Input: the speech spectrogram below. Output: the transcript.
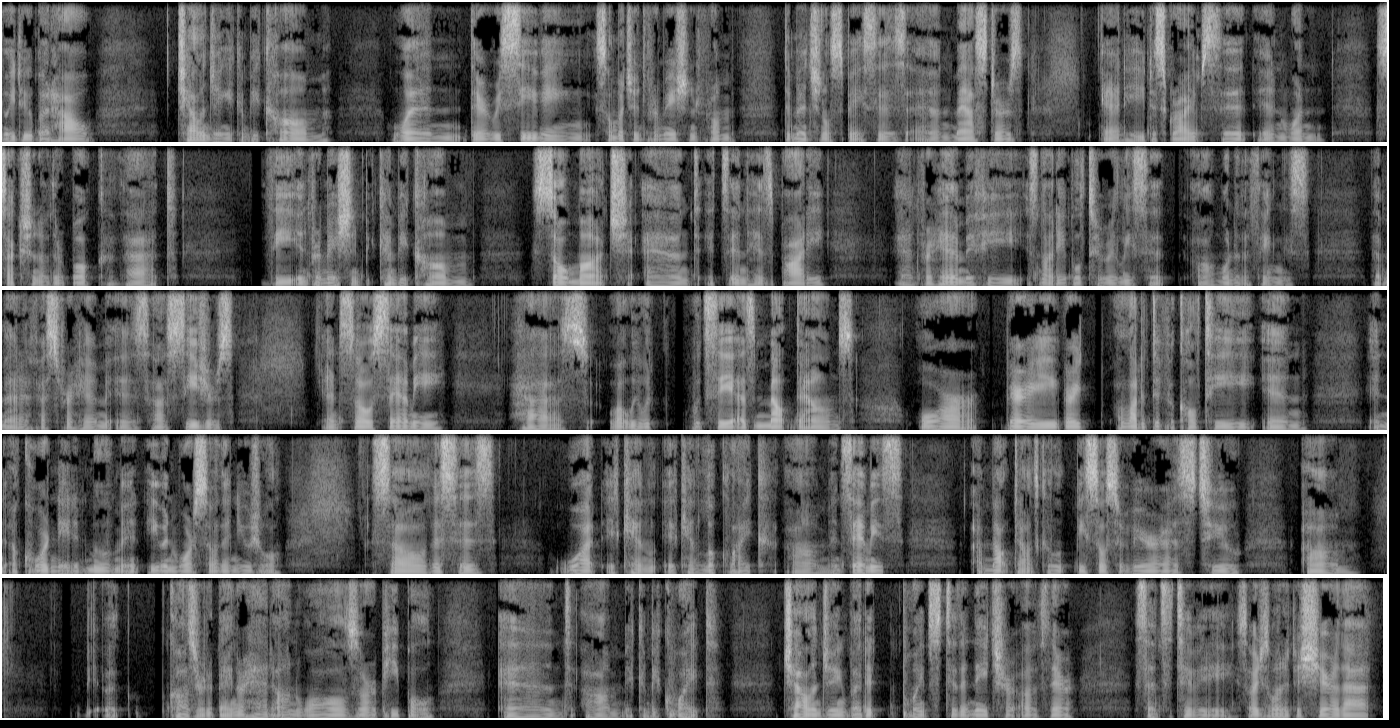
we do, but how challenging it can become when they're receiving so much information from dimensional spaces and masters. And he describes it in one section of their book that the information can become so much and it's in his body. And for him, if he is not able to release it, um, one of the things that manifests for him is uh, seizures. And so Sammy has what we would, would see as meltdowns or very, very, a lot of difficulty in, in a coordinated movement, even more so than usual. So this is what it can, it can look like. Um, and Sammy's uh, meltdowns can be so severe as to, um, uh, cause her to bang her head on walls or people, and um, it can be quite challenging, but it points to the nature of their sensitivity. So I just wanted to share that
